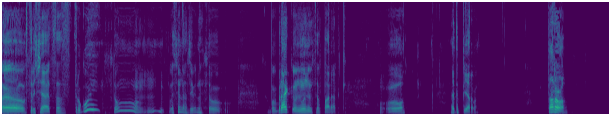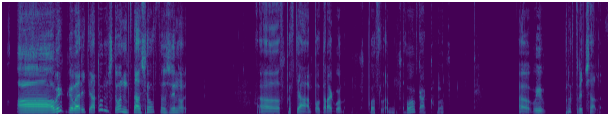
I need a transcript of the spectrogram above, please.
э, встречается с другой, то совершенно очевидно, что в браке у него не все в порядке. Вот. Это первое. Второе. А вы говорите о том, что он сошелся с женой э, спустя полтора года после того, как вот, э, вы встречались.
